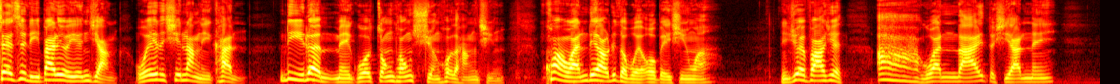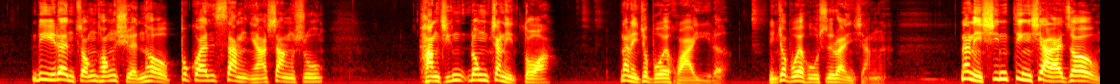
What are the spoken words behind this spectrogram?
这次礼拜六演讲，我会先让你看历任美国总统选后的行情。看完了，你都不会欧北想啊，你就会发现啊，原来就是安呢。历任总统选后，不管上牙上书，行情拢叫你多，那你就不会怀疑了，你就不会胡思乱想了。那你心定下来之后，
